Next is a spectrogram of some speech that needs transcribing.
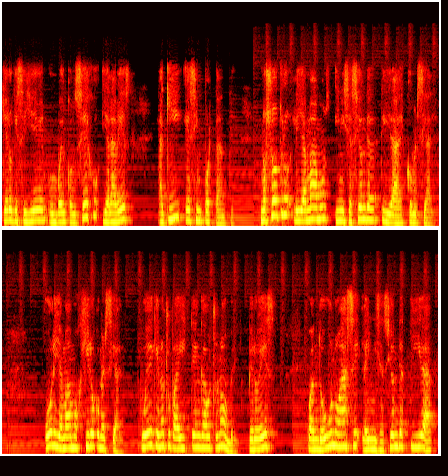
quiero que se lleven un buen consejo y a la vez aquí es importante nosotros le llamamos iniciación de actividades comerciales o le llamamos giro comercial. Puede que en otro país tenga otro nombre, pero es cuando uno hace la iniciación de actividad,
